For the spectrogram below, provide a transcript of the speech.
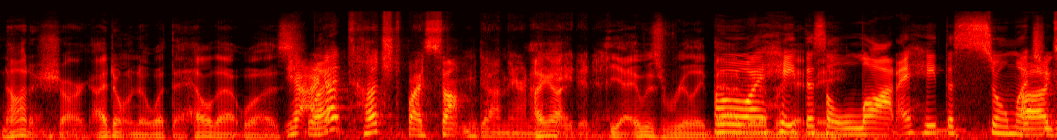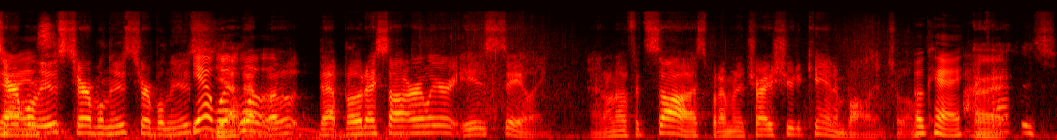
not a shark. I don't know what the hell that was. Yeah, I got touched by something down there and I, I got. hated it. Yeah, it was really bad. Oh, I hate hit this a lot. I hate this so much, Uh, you terrible guys. news! Terrible news! Terrible news! Yeah, what- that what- boat, that boat I saw earlier is sailing. I don't know if it saw us, but I'm gonna try to shoot a cannonball into him. Okay. I Alright. got this.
